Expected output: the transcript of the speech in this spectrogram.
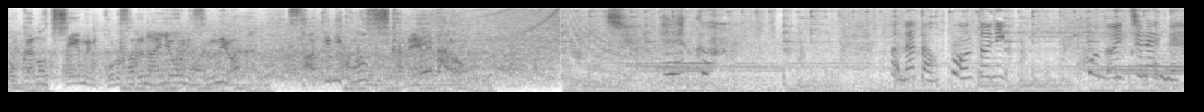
他のチームに殺されないようにするには先に殺すしかねえだろ。俊平君あなた本当にこの1年で。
